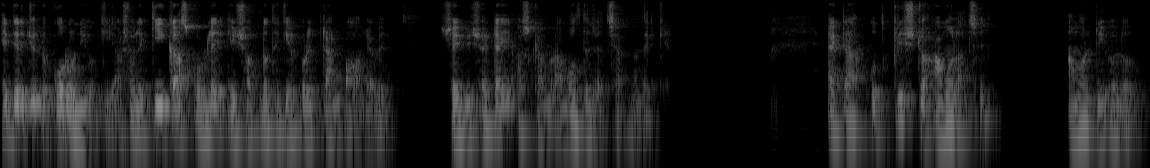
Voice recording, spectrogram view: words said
এদের জন্য করণীয় কি? আসলে কি কাজ করলে এই স্বপ্ন থেকে পরিত্রাণ পাওয়া যাবে? সেই বিষয়টাই আজকে আমরা বলতে যাচ্ছি আপনাদেরকে। একটা উৎকৃষ্ট আমল আছে। আমলটি হলো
